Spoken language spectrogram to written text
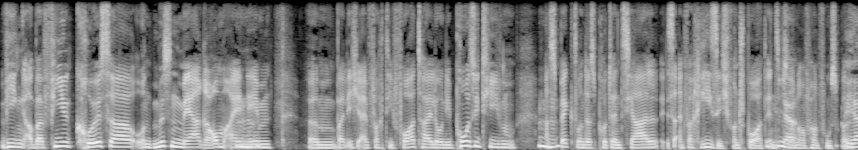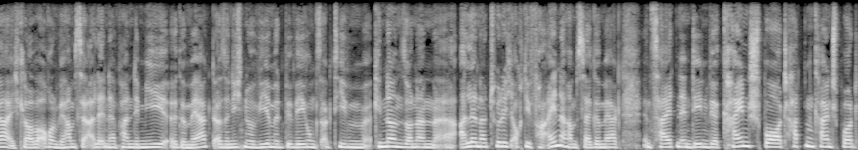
wiegen aber viel größer und müssen mehr Raum einnehmen. Mhm weil ich einfach die Vorteile und die positiven mhm. Aspekte mhm. und das Potenzial ist einfach riesig von Sport, insbesondere ja. von Fußball. Ja, ich glaube auch. Und wir haben es ja alle in der Pandemie äh, gemerkt. Also nicht nur wir mit bewegungsaktiven Kindern, sondern äh, alle natürlich, auch die Vereine haben es ja gemerkt. In Zeiten, in denen wir keinen Sport hatten, keinen Sport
